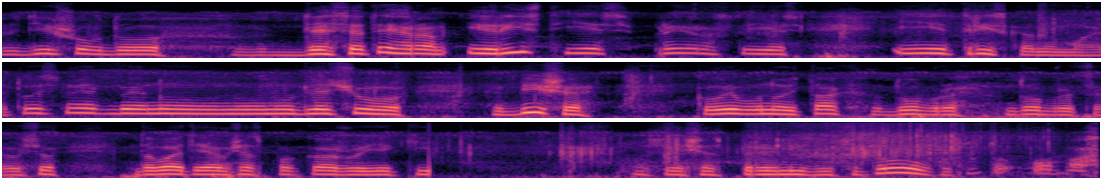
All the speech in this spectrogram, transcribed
дійшов до 10 грам, і ріст є, прирост є, і тріска немає. Тобто, ну, якби, ну, ну, ну для чого більше, коли воно і так добре, добре це. Ось, давайте я вам зараз покажу, які. Ось я зараз перелізу цю проволоку. Тут, опа.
